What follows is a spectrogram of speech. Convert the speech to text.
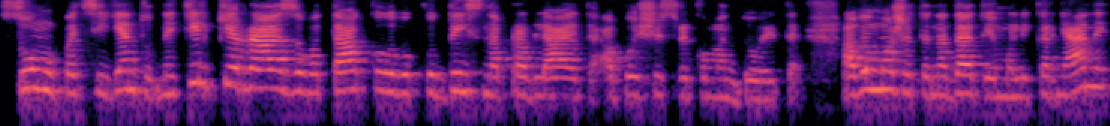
своєму пацієнту не тільки разово, так, коли ви кудись направляєте або щось рекомендуєте, а ви можете надати йому лікарняний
